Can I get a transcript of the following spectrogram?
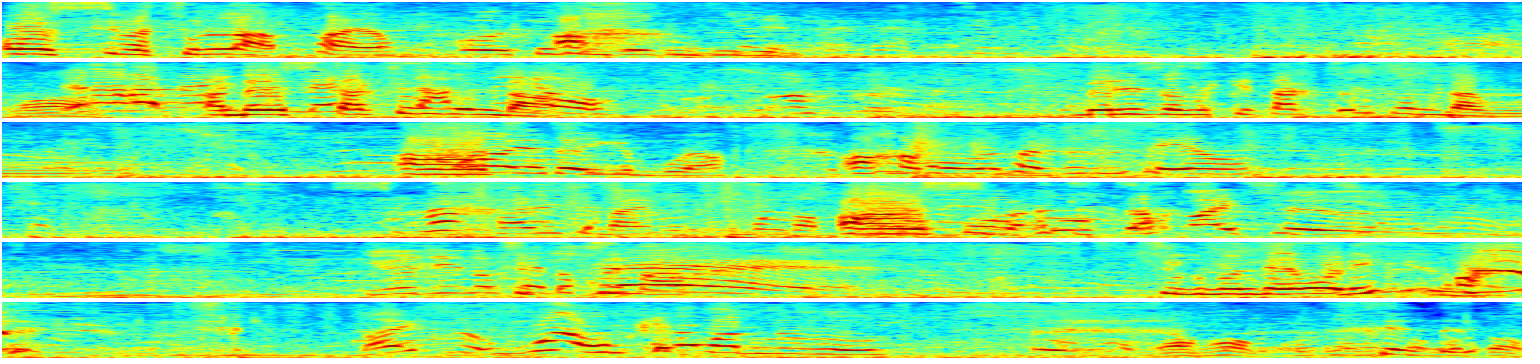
어, 씨발, 졸라 아파요. 어, 조심, 조심, 조심. 와. 아, 메르시 딱총 안 쏜다. 돼요. 메르시 저 새끼 딱총 쏜다고. 아, 어, 진짜 야, 이게 뭐야. 아, 한 번만 살려주세요. 살리지 말고 도망가. 아, 씨발, 진짜. nice. 유진호. 해. 죽으면 대머리? nice. 뭐야, 어떻게 잡았누? 야, 허, 거점, 거점, 거점.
